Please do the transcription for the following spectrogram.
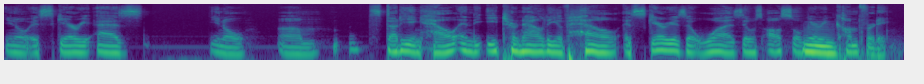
you know it's scary as you know um studying hell and the eternality of hell as scary as it was it was also very comforting.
